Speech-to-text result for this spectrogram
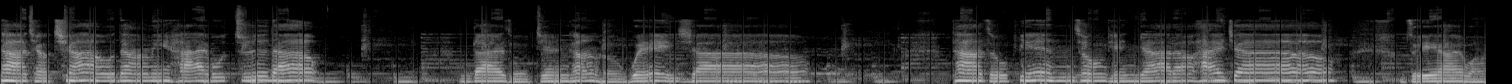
他悄悄，当你还不知道，带走健康和微笑。他走遍从天涯到海角，最爱往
